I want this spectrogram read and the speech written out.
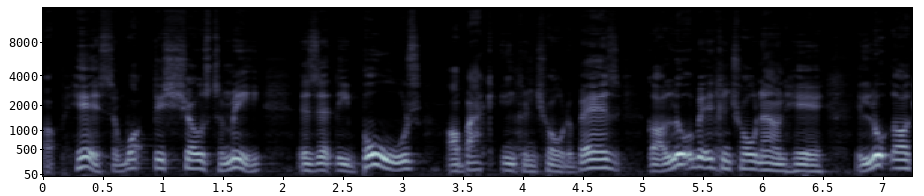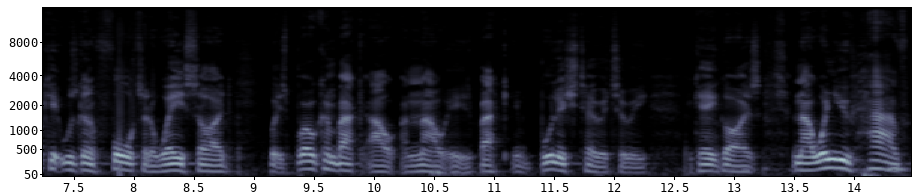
up here. So what this shows to me is that the bulls are back in control. The bears got a little bit of control down here. It looked like it was going to fall to the wayside, but it's broken back out and now it is back in bullish territory. Okay, guys. Now, when you have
